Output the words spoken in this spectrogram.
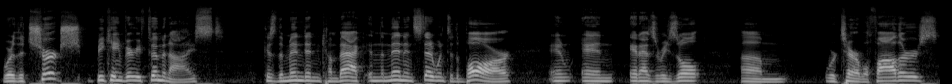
where the church became very feminized because the men didn't come back, and the men instead went to the bar, and and and as a result, um, were terrible fathers,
